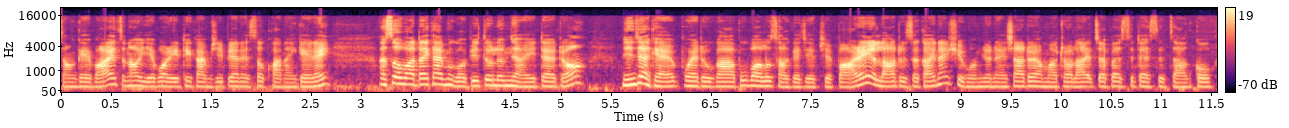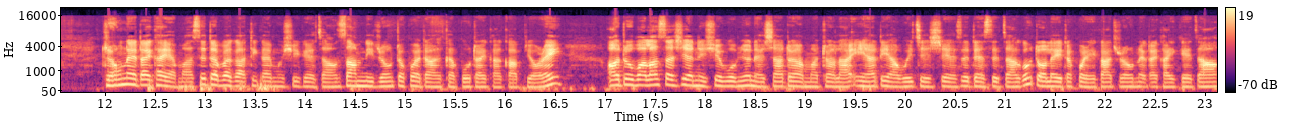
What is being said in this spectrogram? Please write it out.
ဆောင်ခဲ့ပါတယ်ကျွန်တော်ရဲဘော်တွေထိခိုက်မရှိပြန်လဲဆုတ်ခွာနိုင်ခဲ့တယ်။အဆိုပါတိုက်ခိုက်မှုကိုပြည်သူ့လူမျိုးရေးတပ်တော့ မြင်းချက်ခဲပွဲတို့ကပူးပေါင်းလှုပ်ဆောင်ခဲ့ခြင်းဖြစ်ပါတယ်။အလားတူစကိုင်းတိုင်းရွှေဘုံမြို့နယ်ရှားတော်မှာထွက်လာတဲ့ဂျပန်စစ်တပ်စစ်ကြောင်းကိုဒရုန်းနဲ့တိုက်ခိုက်ရမှာစစ်တပ်ဘက်ကထိခိုက်မှုရှိခဲ့ကြောင်းစာမနီဒရုန်းတပ်ဖွဲ့တိုင်းကပိုးတိုက်ကကပြောတယ်။အော်တိုဘာလ16ရက်နေ့ရှေ့ဘုံမြို့နယ်ရှားတော်မှာထွက်လာအင်အားတရာဝေးချေရှဲစစ်တပ်စစ်ကြောင်းကိုတော်လိုက်တပ်ဖွဲ့တွေကဒရုန်းနဲ့တိုက်ခိုက်ခဲ့ကြောင်း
